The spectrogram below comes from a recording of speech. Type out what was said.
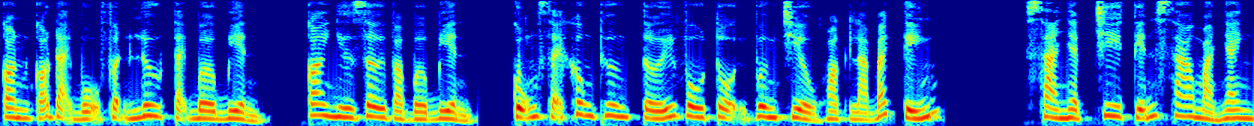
còn có đại bộ phận lưu tại bờ biển, coi như rơi vào bờ biển cũng sẽ không thương tới vô tội vương triều hoặc là bách tính. Xà Nhật chi tiến sao mà nhanh?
